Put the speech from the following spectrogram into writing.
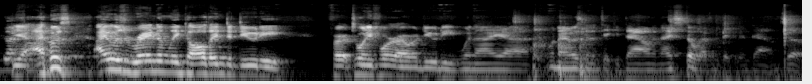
You got Yeah, I was I was randomly called into duty for 24 hour duty when I uh, when I was gonna take it down, and I still haven't taken it down. So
